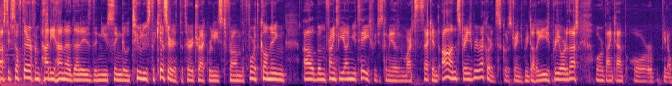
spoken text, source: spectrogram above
Fantastic stuff there from Paddy Hanna. That is the new single Too Loose the Kisser, the third track released from the forthcoming album Frankly I Mutate, which is coming out on March the 2nd on Strange Brew Records. Go to strangebrew.ie to pre order that, or Bandcamp, or you know,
